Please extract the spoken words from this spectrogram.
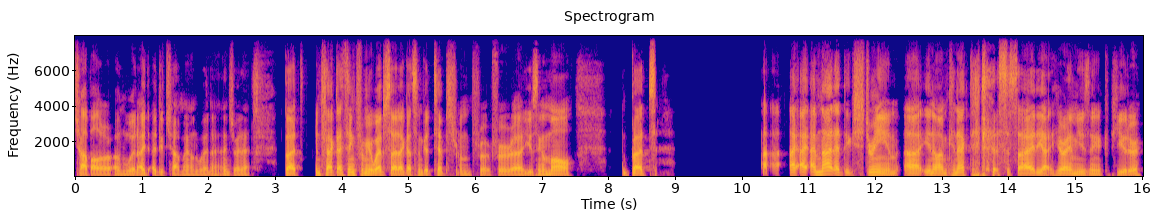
chop all our own wood. I, I do chop my own wood. I enjoy that. But in fact, I think from your website, I got some good tips from for for uh, using a maul. But I, am not at the extreme. Uh, you know, I'm connected to society. I, here I am using a computer.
